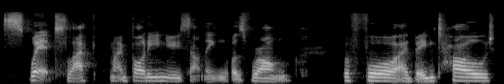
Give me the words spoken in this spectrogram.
sweat, like my body knew something was wrong before I'd been told.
